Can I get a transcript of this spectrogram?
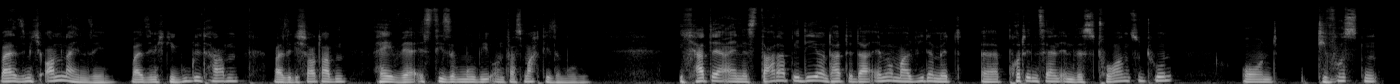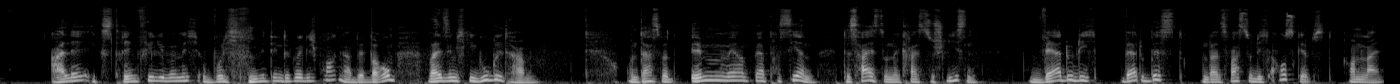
weil sie mich online sehen, weil sie mich gegoogelt haben, weil sie geschaut haben, hey, wer ist dieser Movie und was macht dieser Movie? Ich hatte eine Startup-Idee und hatte da immer mal wieder mit äh, potenziellen Investoren zu tun und die wussten alle extrem viel über mich, obwohl ich nie mit denen darüber gesprochen habe. Warum? Weil sie mich gegoogelt haben. Und das wird immer mehr und mehr passieren. Das heißt, um den Kreis zu schließen, wer du dich, wer du bist und als was du dich ausgibst online,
